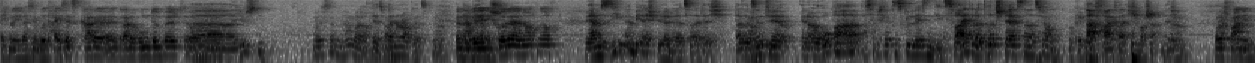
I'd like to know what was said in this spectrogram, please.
Ich meine, ich weiß nicht, wo Thais jetzt gerade äh, gerade rumdümpelt. Äh, Houston. Houston haben wir auch. Jetzt bei den Rockets. Ja. Dann ja, haben wir Danny Schröder noch, noch. Wir haben sieben NBA-Spieler derzeitig. Damit ja. sind wir in Europa, was habe ich letztens gelesen, die zweit- oder drittstärkste Nation. Okay. Nach Frankreich wahrscheinlich. Oder Spanien.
